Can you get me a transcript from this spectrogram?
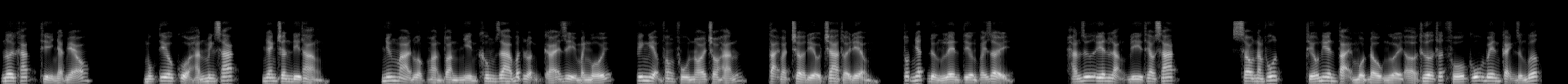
nơi khác thì nhạt nhẽo. Mục tiêu của hắn minh xác, nhanh chân đi thẳng. Nhưng mà được hoàn toàn nhìn không ra bất luận cái gì manh mối, kinh nghiệm phong phú nói cho hắn, tại mặt chờ điều tra thời điểm, tốt nhất đừng lên tiếng quấy rầy. Hắn giữ yên lặng đi theo sát. Sau năm phút, thiếu niên tại một đầu người ở thưa thất phố cũ bên cạnh dừng bước,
